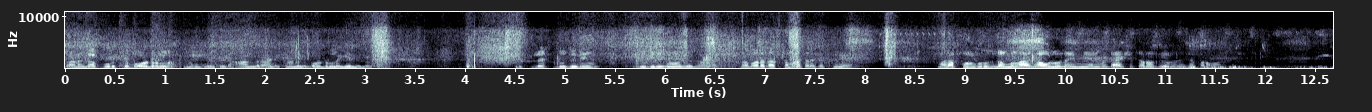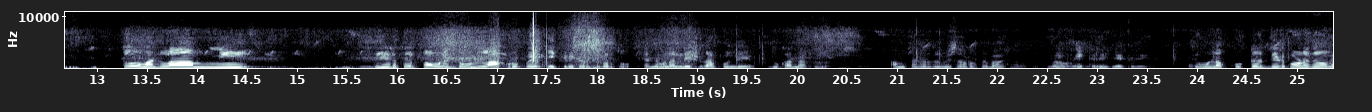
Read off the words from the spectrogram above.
गणगापूरच्या बॉर्डरला म्हणजे तिथे आंध्र आणि कर्नाटक बॉर्डरला गेलेलो तिथलं दुधनी दुधनी नावाचं गाव आहे. जबरदस्त मात्र शेतकरी आहे. मला फोन करून दमला गावलो नाही मी आणि मी डायरेक्ट शेतावरच गेलो त्याच्या परवा. तो म्हटला मी दीड ते पावणे दोन लाख रुपये एकरी खर्च करतो. त्यांनी मला लिस्ट दाखवली दुकान दाखवलं. आमचा खर्च वीस हजार रुपये बावीस हजार रुपये. एकरी. एकरी. ते म्हणला कुठं दीड पावणे दोन.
